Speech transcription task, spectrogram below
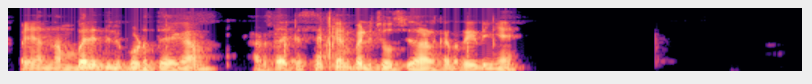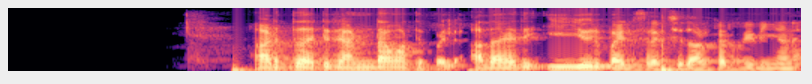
അപ്പോൾ ഞാൻ നമ്പർ ഇതിൽ കൊടുത്തേക്കാം. അടുത്തായിട്ട് സെക്കൻഡ് പല്ല് ചൂസ് ചെയ്ത ആൾക്കാരുടെ റീഡിങ് അടുത്തതായിട്ട് രണ്ടാമത്തെ പല്ല് അതായത് ഈ ഒരു പല്ല് സെലക്ട് ചെയ്ത ആൾക്കാരുടെ റീഡിംഗ് ആണ്.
